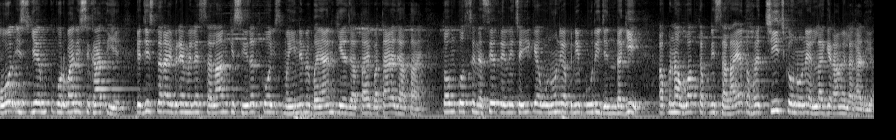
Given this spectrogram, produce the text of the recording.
और इस ये हमको कुर्बानी सिखाती है कि जिस तरह इब्राहिम सलाम की सीरत को इस महीने में बयान किया जाता है, बताया जाता है तो हमको उससे नसीहत लेनी चाहिए कि उन्होंने अपनी पूरी ज़िंदगी, अपना वक्त, अपनी सलाहियत तो हर चीज़ को उन्होंने अल्लाह के राह में लगा दिया।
